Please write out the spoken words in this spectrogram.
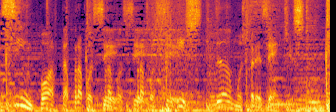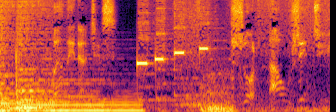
Se importa para você, pra você, pra você, estamos presentes. Bandeirantes. Jornal Gente.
